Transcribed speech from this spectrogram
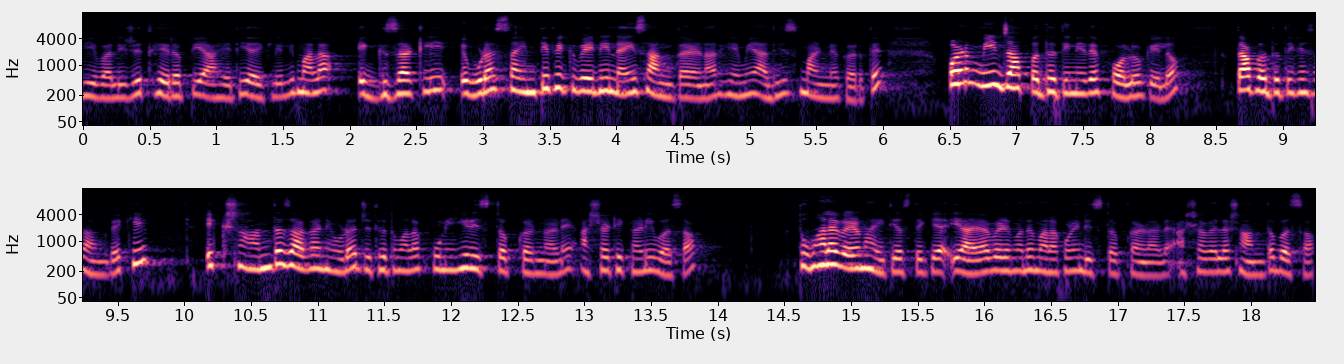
ही वाली जी थेरपी आहे ती ऐकलेली. मला एक्झॅक्टली एवढा सायंटिफिक वेनी नाही सांगता येणार हे मी आधीच मान्य करते. पण मी ज्या पद्धतीने ते फॉलो केलं त्या पद्धतीने सांगते की एक शांत जागा निवडा जिथे तुम्हाला कुणीही डिस्टर्ब करणार नाही. अशा ठिकाणी बसा. तुम्हाला वेळ माहिती असते की या या वेळेमध्ये मला कोणी डिस्टर्ब करणार नाही. अशा वेळेला शांत बसा.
